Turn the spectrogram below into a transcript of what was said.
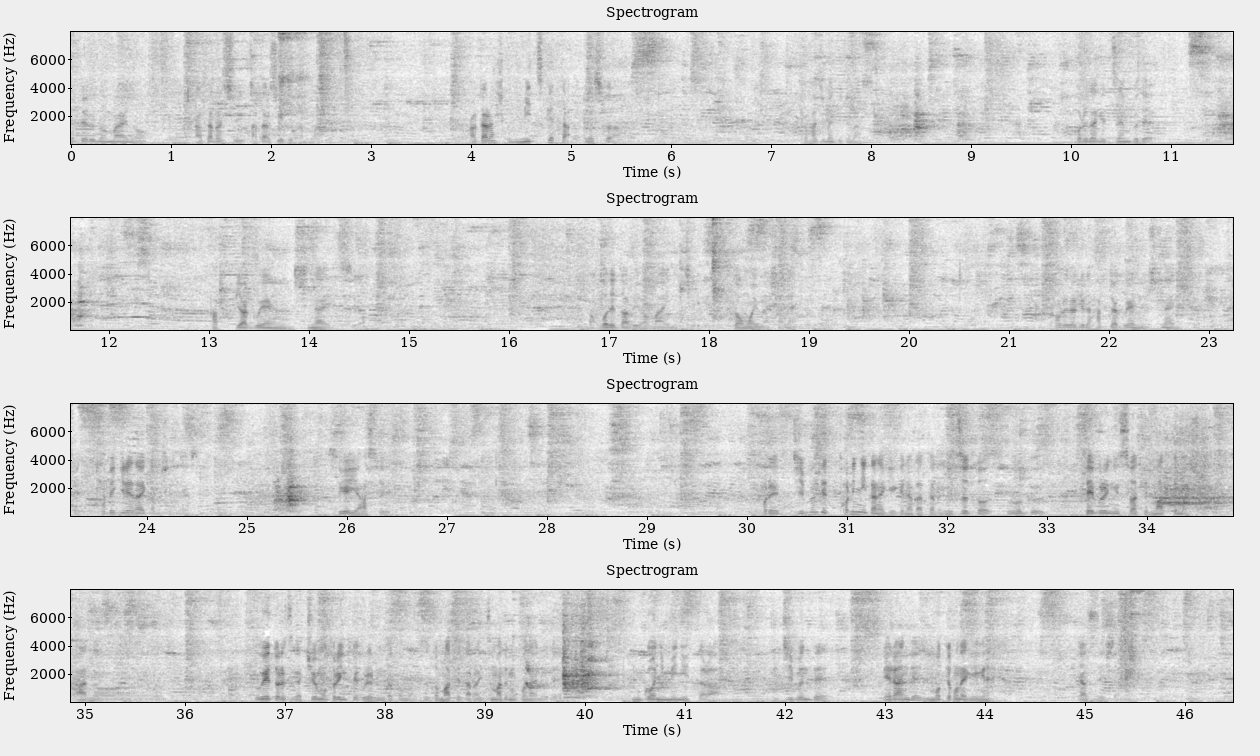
ホテルの前の新しい新しいというかまあ新しく見つけたレストラン今日初めて来ます。これだけ全部で800円しないですよ。ここで食べよう毎日と思いましたね。これだけで800円しないですよ。ちょっと食べきれないかもしれないですね。すげえ安い。これ自分で取りに行かなきゃいけなかったのにずっと僕テーブルに座って待ってました。あのウエイトレスが注文取りに来てくれるんだと思うずっと待ってたらいつまでも来ないので向こうに見に行ったら自分で選んで持ってこなきゃいけないやつでしたね。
